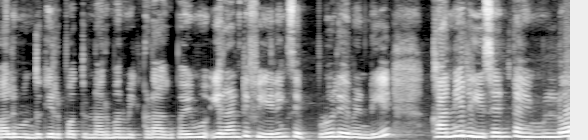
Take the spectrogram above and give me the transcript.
వాళ్ళు ముందుకు వెళ్ళిపోతున్నారు మనం ఇక్కడ ఆగిపోయాము ఇలాంటి ఫీలింగ్స్ ఎప్పుడూ లేవండి. కానీ రీసెంట్ టైంలో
